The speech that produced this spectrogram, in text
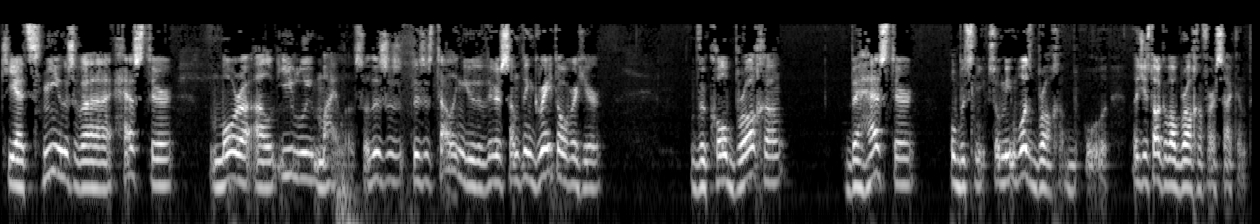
ki atznius v'hester mora al ilui maila. So this is this is telling you that there's something great over here V'kol bracha behester ubesni. So I mean, what's bracha? Let's just talk about bracha for a second.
